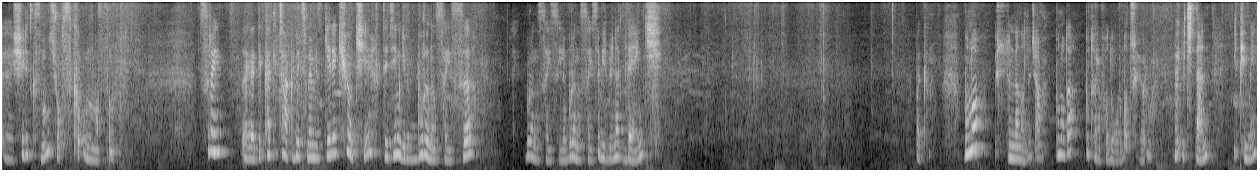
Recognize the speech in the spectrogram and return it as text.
e, şerit kısmımız çok sıkı olmasın. Sırayı e, dikkatli takip etmemiz gerekiyor ki dediğim gibi buranın sayısı buranın sayısıyla buranın sayısı birbirine denk. Bakın. Bunu üstünden alacağım. Bunu da bu tarafa doğru batıyorum. Ve içten ipimi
